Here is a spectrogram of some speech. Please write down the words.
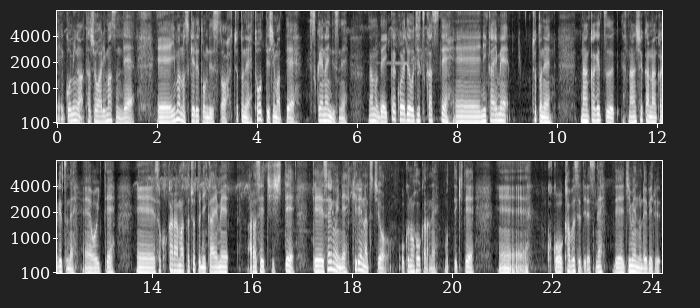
え、ゴミが多少ありますんで、えー、今のスケルトンですと、ちょっとね、通ってしまって、救えないんですね。なので、一回これで落ち着かせて、えー、2回目、ちょっとね、何ヶ月、何週間何ヶ月ね、えー、置いて、えー、そこからまたちょっと2回目、荒設置して、で、最後にね、綺麗な土を奥の方からね、持ってきて、えー、ここをかぶせてですね、で、地面のレベル、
